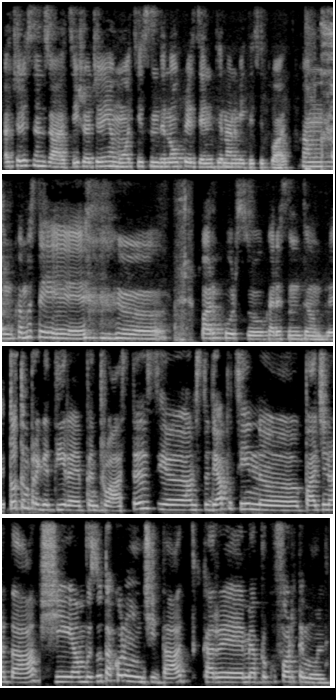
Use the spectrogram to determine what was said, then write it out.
acele senzații și acele emoții sunt din nou prezente în anumite situații. Cam, cam asta e parcursul care se întâmplă. Tot în pregătire pentru astăzi uh, am studiat puțin uh, pagina ta și am văzut acolo un citat care mi-a plăcut foarte mult.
